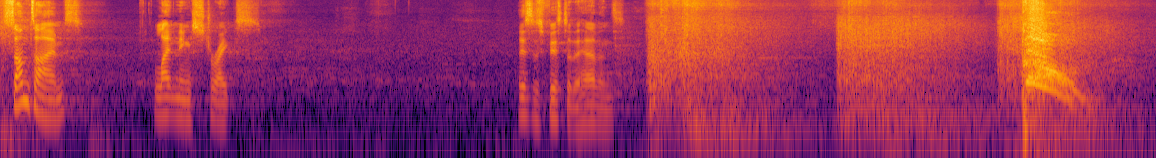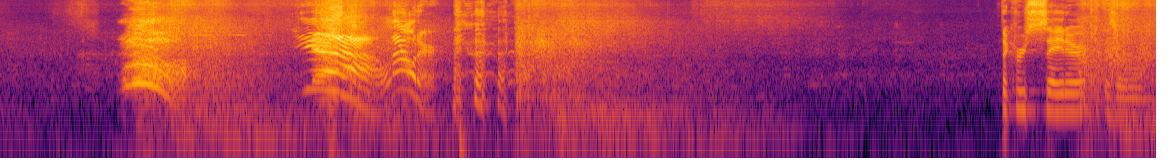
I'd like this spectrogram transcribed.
Sometimes lightning strikes. This is Fist of the Heavens. Boom! Yeah! Louder! the Crusader is a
